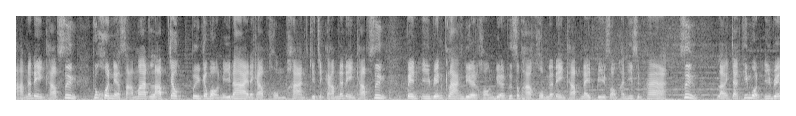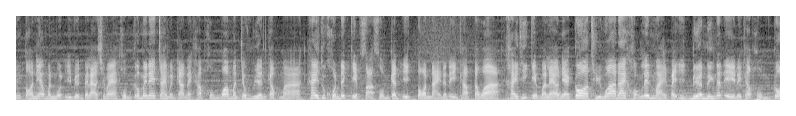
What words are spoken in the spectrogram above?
3 นั่นเองครับ ซึ่งทุกคนเนี่ยสามารถรับเจ้าปืนกระบอกนี้ได้นะครับ ผมผ่านกิจกรรมนั่นเองครับ ซึ่งเป็นอีเวนต์กลางเดือนของเดือนพฤษภาคมนั่นเองครับ ในปี 2025 ซึ่ง หลังจากที่หมดอีเวนต์ตอนนี้มันหมดอีเวนต์ไปแล้วใช่ไหมผมก็ไม่แน่ใจเหมือนกันนะครับผมว่ามันจะเวียนกลับมาให้ทุกคนได้เก็บสะสมกันอีกตอนไหนนั่นเองครับแต่ว่าใครที่เก็บมาแล้วเนี่ยก็ถือว่าได้ของเล่นใหม่ไปอีกเดือนนึงนั่นเองนะครับผมก็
